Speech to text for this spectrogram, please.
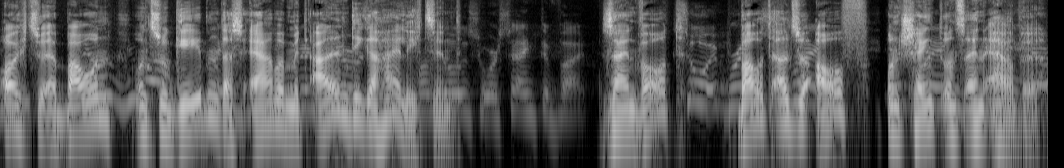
euch zu erbauen und zu geben das Erbe mit allen, die geheiligt sind. Sein Wort baut also auf und schenkt uns ein Erbe.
